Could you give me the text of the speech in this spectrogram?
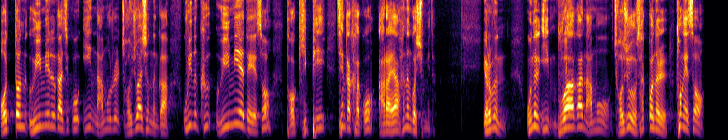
어떤 의미를 가지고 이 나무를 저주하셨는가? 우리는 그 의미에 대해서 더 깊이 생각하고 알아야 하는 것입니다. 여러분, 오늘 이 무화과 나무 저주 사건을 통해서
